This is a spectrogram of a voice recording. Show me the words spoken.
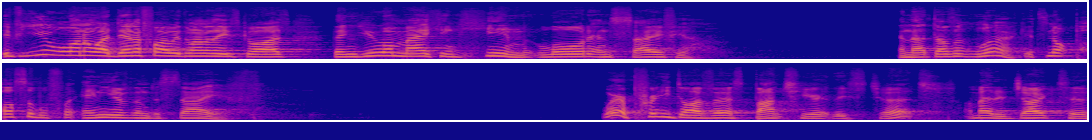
If you want to identify with one of these guys, then you are making him Lord and Savior. And that doesn't work. It's not possible for any of them to save. We're a pretty diverse bunch here at this church. I made a joke to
